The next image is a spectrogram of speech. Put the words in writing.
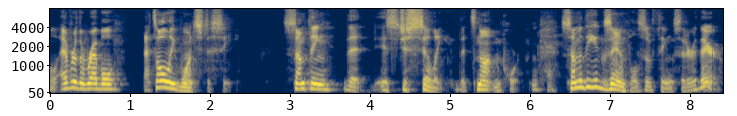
Well, ever the rebel, that's all he wants to see. Something that is just silly, that's not important. Okay. Some of the examples of things that are there.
